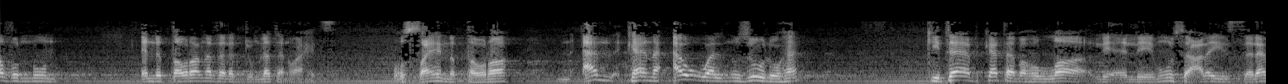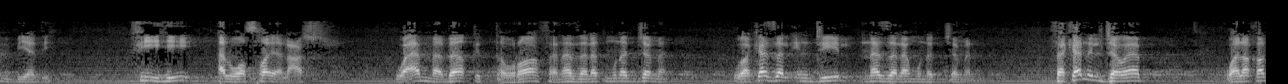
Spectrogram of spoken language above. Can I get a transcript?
يظنون أن التوراة نزلت جملة واحدة والصحيح أن التوراة كان أول نزولها كتاب كتبه الله لموسى عليه السلام بيده. فيه الوصايا العشر. وأما باقي التوراة فنزلت منجمة وكذا الإنجيل نزل منجما. فكان الجواب ولقد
